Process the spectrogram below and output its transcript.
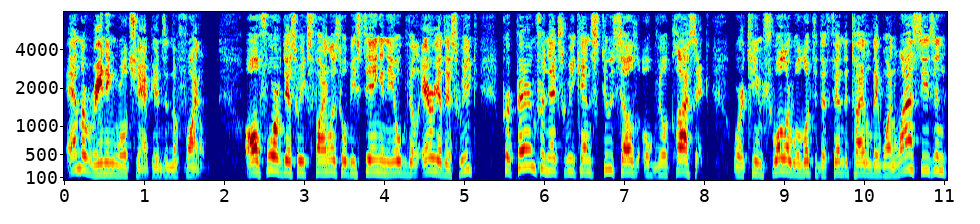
and the reigning world champions in the final. All four of this week's finalists will be staying in the Oakville area this week, preparing for next weekend's Stu Sells Oakville Classic, where Team Schwaller will look to defend the title they won last season,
